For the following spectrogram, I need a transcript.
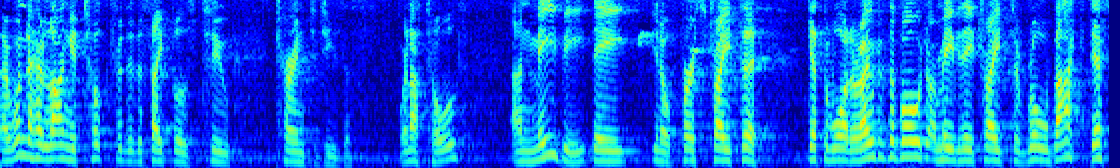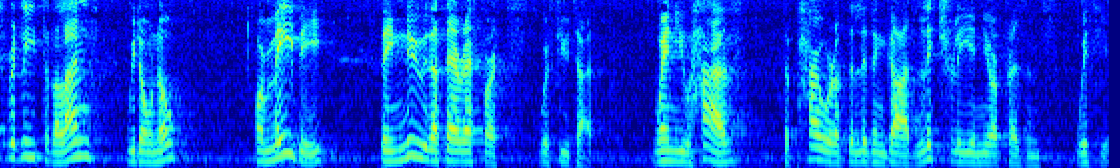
I wonder how long it took for the disciples to turn to Jesus. We're not told. And maybe they, you know, first tried to get the water out of the boat, or maybe they tried to row back desperately to the land. We don't know. Or maybe they knew that their efforts were futile. When you have the power of the living God literally in your presence with you.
